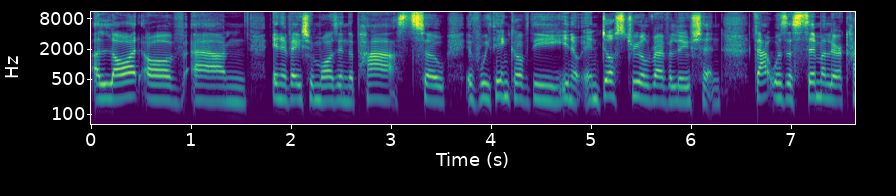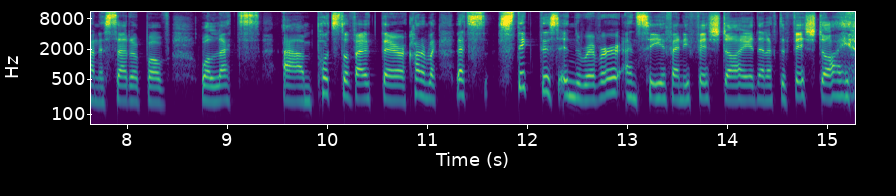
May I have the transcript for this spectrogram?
a lot of um, innovation was in the past. So if we think of the you know industrial revolution, that was a similar kind of setup of well, let's um, put stuff out there, kind of like let's stick this in the river and see if any fish die, and then if the fish die,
